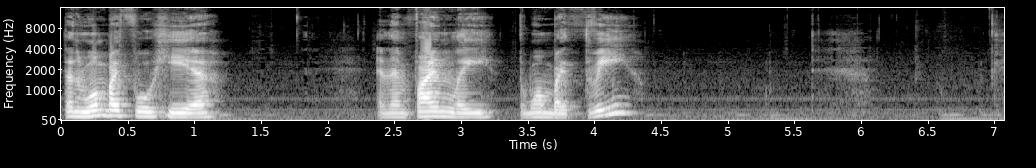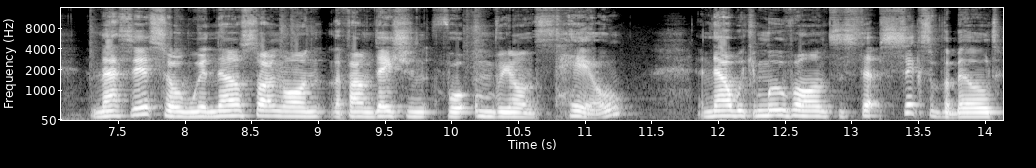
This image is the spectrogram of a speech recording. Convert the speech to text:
then 1 by 4 here, and then finally the 1 by 3 and that's it, so we're now starting on the foundation for Umbreon's tail. And now we can move on to step 6 of the build,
